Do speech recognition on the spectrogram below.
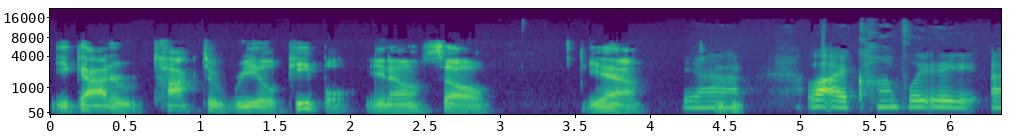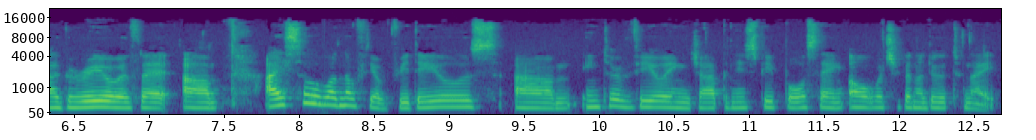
you got to talk to real people, you know? So, yeah. Yeah. Mm-hmm. Well, I completely agree with it. Um, I saw one of your videos um, interviewing Japanese people saying, Oh, what you going to do tonight?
